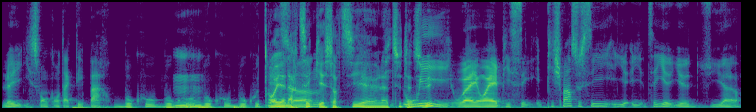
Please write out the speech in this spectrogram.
Là, ils se font contacter par beaucoup, beaucoup, Mhm. beaucoup, beaucoup de Oh, personnes. il y a un article qui est sorti euh, là-dessus, vu? Oui, oui, oui. Puis, puis je pense aussi, tu sais, il y a, il y a du, il y a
